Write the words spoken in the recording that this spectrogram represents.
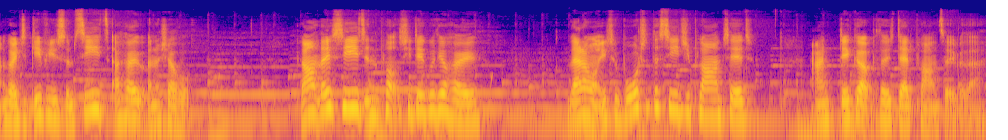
I'm going to give you some seeds, a hoe and a shovel. Plant those seeds in the plots you dig with your hoe. Then I want you to water the seeds you planted and dig up those dead plants over there.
